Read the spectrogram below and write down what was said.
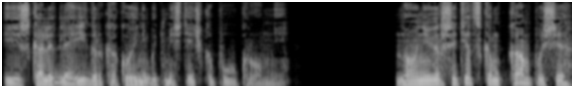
и искали для игр какое-нибудь местечко поукромней. На университетском кампусе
